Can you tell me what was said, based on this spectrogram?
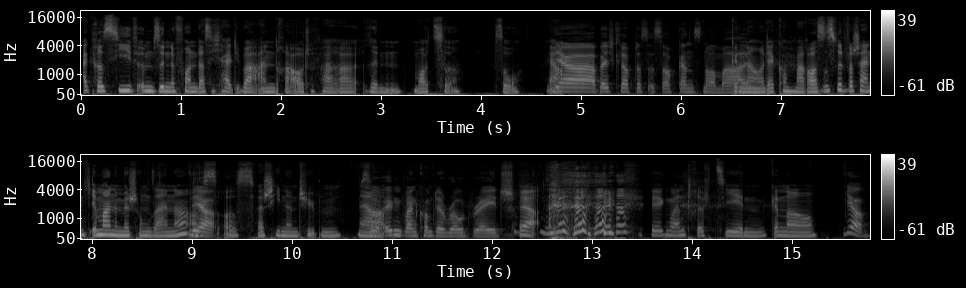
aggressiv im Sinne von, dass ich halt über andere Autofahrerinnen motze. So. Ja. ja, aber ich glaube, das ist auch ganz normal. Genau, der kommt mal raus. Es wird wahrscheinlich immer eine Mischung sein, ne? Aus, ja. aus verschiedenen Typen. Ja. So, irgendwann kommt der Road Rage. Ja. irgendwann trifft es jeden, genau. Ja.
